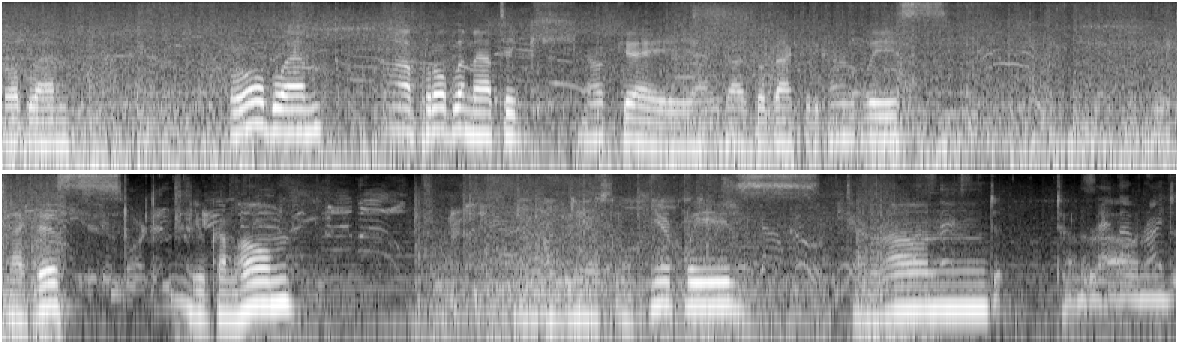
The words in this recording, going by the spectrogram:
Problem. Problem. Ah, problematic. Okay, yeah, you guys go back to the cannon, please. You attack this. You come home. Engineers in here, please. Turn around. Turn around.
